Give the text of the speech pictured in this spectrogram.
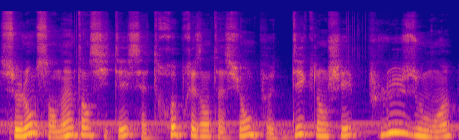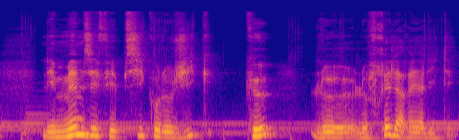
Selon son intensité, cette représentation peut déclencher plus ou moins les mêmes effets psychologiques que le, le ferait la réalité.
